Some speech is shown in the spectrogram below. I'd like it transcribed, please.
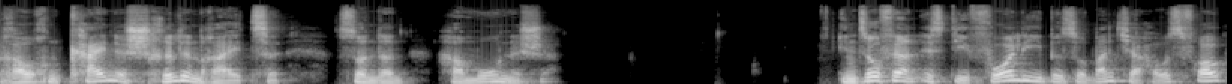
brauchen keine schrillen Reize, sondern harmonische. Insofern ist die Vorliebe so mancher Hausfrau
